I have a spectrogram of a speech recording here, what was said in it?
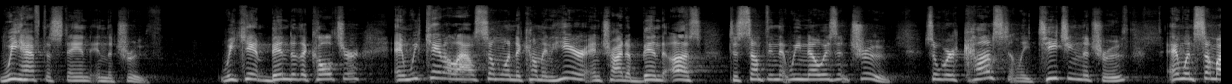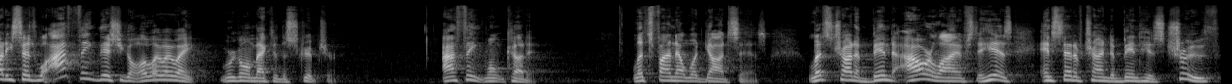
We have to stand in the truth. We can't bend to the culture, and we can't allow someone to come in here and try to bend us to something that we know isn't true. So we're constantly teaching the truth. And when somebody says, Well, I think this, you go, Oh, wait, wait, wait. We're going back to the scripture. I think won't cut it. Let's find out what God says. Let's try to bend our lives to His instead of trying to bend His truth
